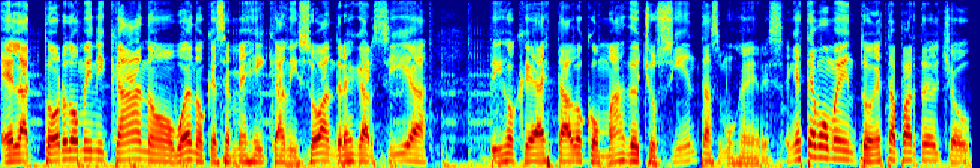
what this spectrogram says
el actor dominicano, bueno, que se mexicanizó, Andrés García, dijo que ha estado con más de 800 mujeres. En este momento, en esta parte del show,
